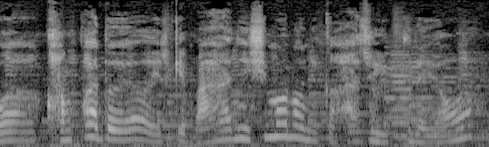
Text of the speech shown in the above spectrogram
와, 광파도요. 이렇게 많이 심어 놓으니까 아주 이쁘네요.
